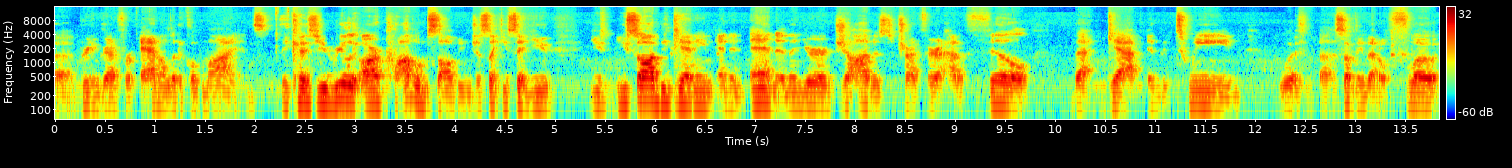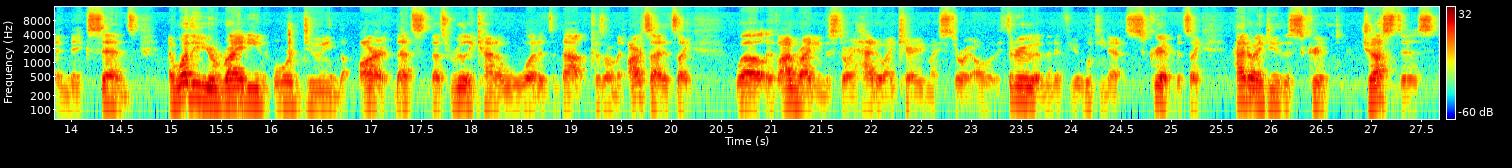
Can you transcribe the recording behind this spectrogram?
uh, breeding ground for analytical minds because you really are problem solving. Just like you said, you you you saw a beginning and an end, and then your job is to try to figure out how to fill that gap in between with uh, something that'll flow and make sense. And whether you're writing or doing the art, that's that's really kind of what it's about. Because on the art side, it's like, well, if I'm writing the story, how do I carry my story all the way through? And then if you're looking at a script, it's like, how do I do the script justice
